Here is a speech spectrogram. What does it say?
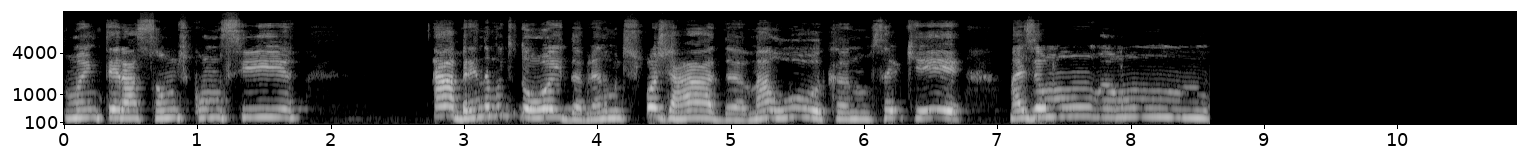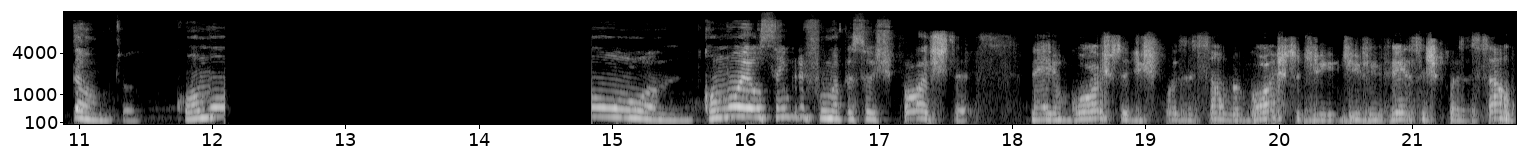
uma interação de como se. Ah, a Brenda é muito doida, a Brenda é muito despojada, maluca, não sei o quê. Mas eu não, eu não tanto. Como como eu sempre fui uma pessoa exposta, né? Eu gosto de exposição, eu gosto de, de viver essa exposição.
